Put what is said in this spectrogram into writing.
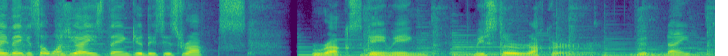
Okay, thank you so much guys. Thank you. This is Rocks. Rocks Gaming. Mr. Rocker. Good night.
